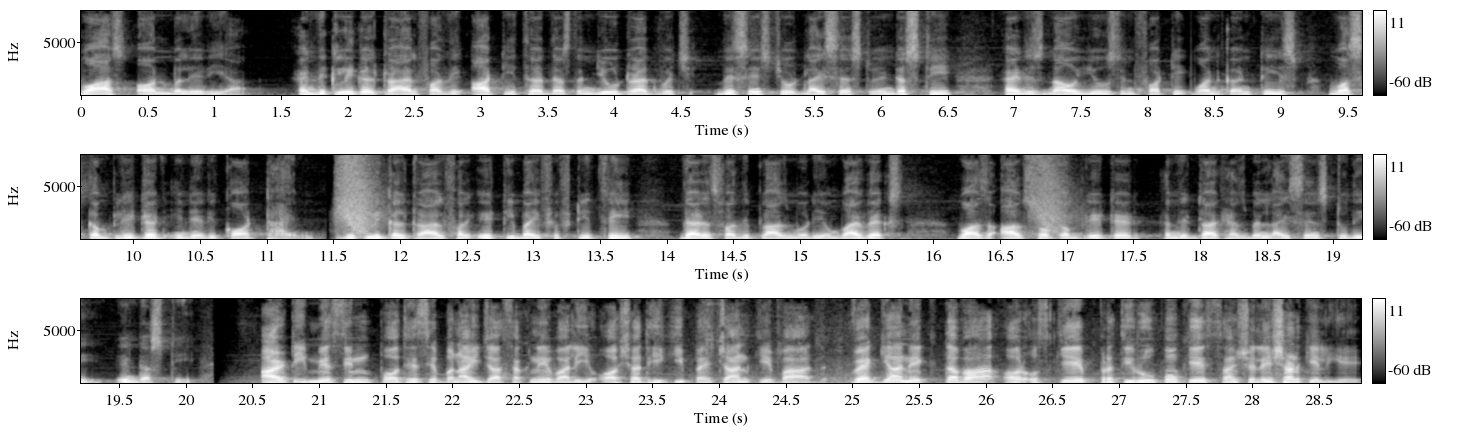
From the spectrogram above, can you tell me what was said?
was on malaria and the clinical trial for the arteether that's the new drug which this institute license to industry and is now used in 41 countries was completed in a record time the clinical trial for 80 by 53 that is for the plasmodium vivax was also completed and the drug has been licensed to the industry. Artemisinin पौधे से बनाई जा सकने वाली औषधि की पहचान के बाद वैज्ञानिक दवा और उसके प्रतिरूपों के संश्लेषण के लिए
